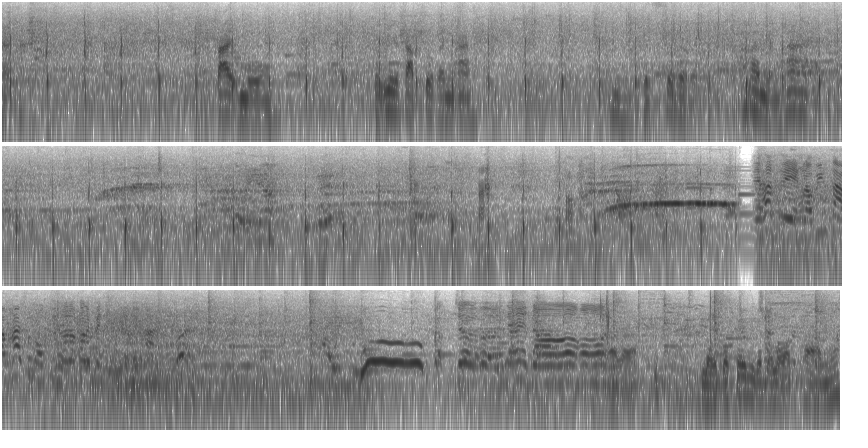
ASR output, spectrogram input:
นะใต้อุโมงค์จะวิ่งกลับตัวกันมาเจ็ดเซอร์ห้าหนึ่งห้า เราก็เต้นกันตลอดทางนะ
